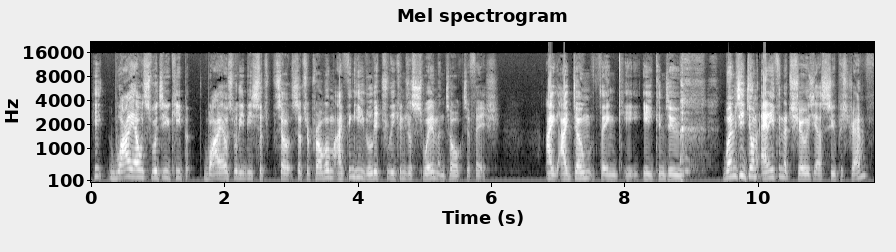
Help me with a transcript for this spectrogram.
He, why else would you keep? Why else would he be such so such a problem? I think he literally can just swim and talk to fish. I, I don't think he, he can do. when has he done anything that shows he has super strength?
